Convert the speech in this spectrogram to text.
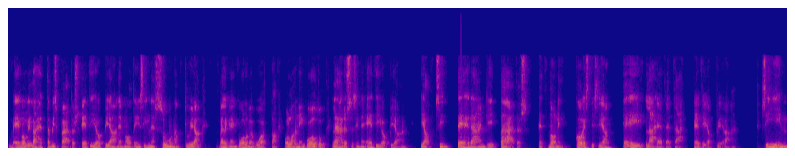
meillä oli lähettämispäätös Etiopiaan ja me oltiin sinne suunnattu ja melkein kolme vuotta ollaan niin kuin oltu lähdössä sinne Etiopiaan. Ja sitten tehdäänkin päätös, että no niin, koistisia ei lähetetä Etiopiaan. Siinä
